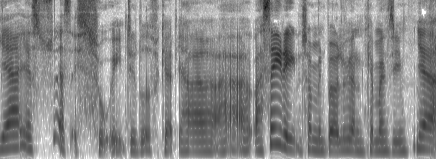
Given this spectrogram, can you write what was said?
Ja, jeg, altså, jeg så en, det lyder forkert. Jeg har, har, har set en som min bolleven, kan man sige. Ja.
